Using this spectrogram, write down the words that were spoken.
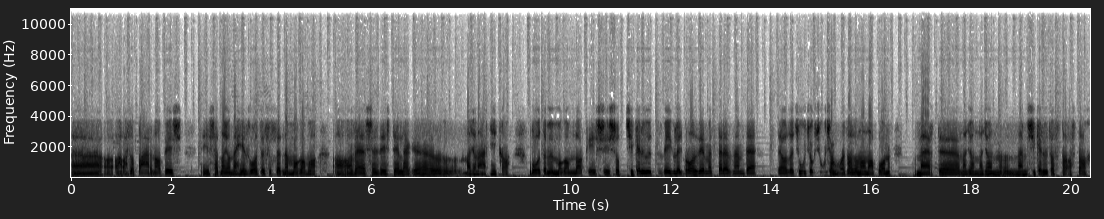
uh, az a pár nap, és, és hát nagyon nehéz volt összeszednem magam a, a versenyre, és tényleg nagyon árnyéka voltam önmagamnak, és, és ott sikerült végül egy bronzérmet szereznem, de, de az a csúcsok csúcsa volt azon a napon, mert nagyon-nagyon nem sikerült azt a, azt a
